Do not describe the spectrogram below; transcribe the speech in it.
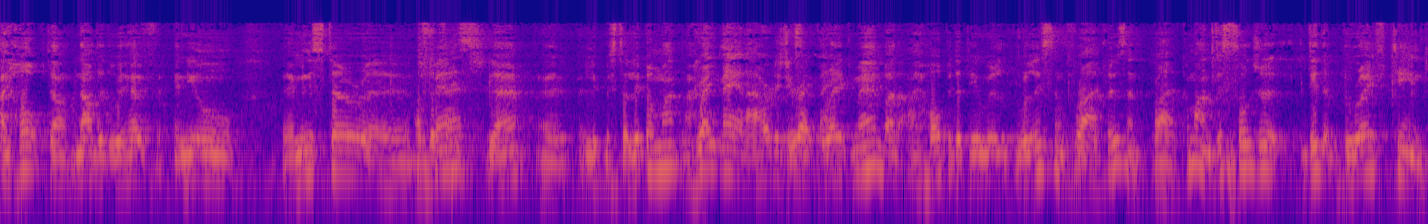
I hope that now that we have a new uh, minister uh, Of defense, yeah, uh, Mr. Lieberman. Great man. I heard he's a great man. great man, but I hope that he will release him from Right. the prison. Right. Come on, this soldier did a brave thing.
